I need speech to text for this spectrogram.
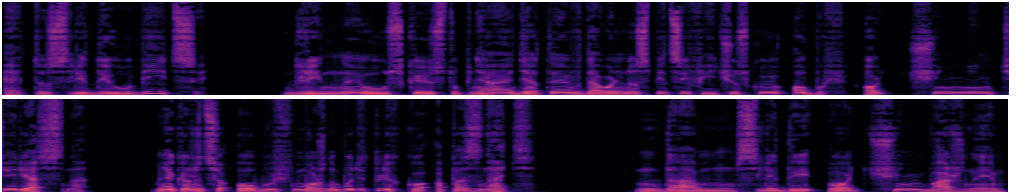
«Это следы убийцы. Длинная узкая ступня, одетая в довольно специфическую обувь. Очень интересно. Мне кажется, обувь можно будет легко опознать». Да, следы очень важные.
